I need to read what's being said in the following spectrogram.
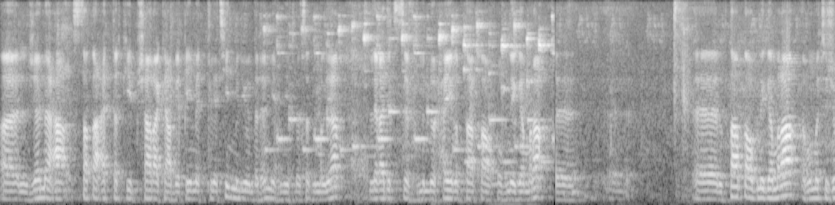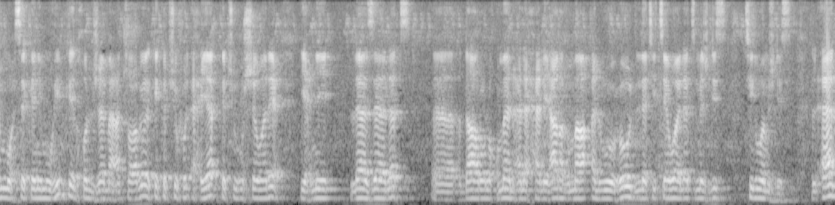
آه، الجماعة استطاعت تركيب شراكة بقيمة 30 مليون درهم يعني 3 مليار اللي غادي تستافد منه حي البطاطا وبني قمرة. آه، البطاطا وبني قمره هما تجمع سكني مهم كيدخل الجماعه الترابيه ولكن كتشوفوا الأحياء كتشوفوا الشوارع يعني لا زالت دار لقمان على حالها رغم الوعود التي توالت مجلس تلو مجلس. الآن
